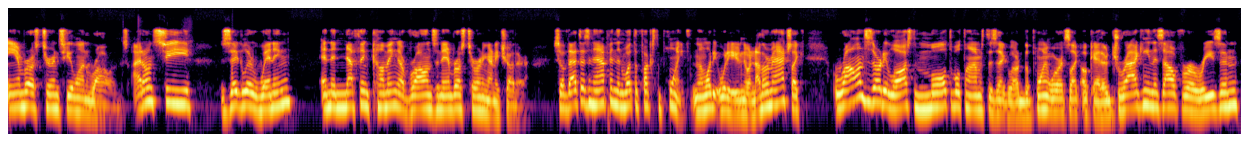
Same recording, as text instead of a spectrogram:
Ambrose turns heel on Rollins. I don't see Ziggler winning and then nothing coming of Rollins and Ambrose turning on each other. So if that doesn't happen, then what the fuck's the point? And then what do you, what do you do? Another match? Like Rollins has already lost multiple times to Ziggler to the point where it's like, okay, they're dragging this out for a reason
